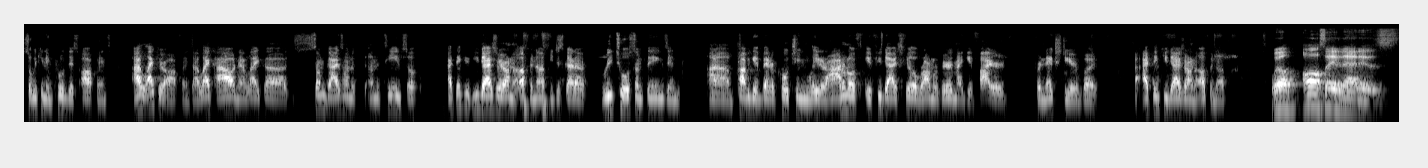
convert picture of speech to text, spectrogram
so we can improve this offense. I like your offense. I like how and I like uh, some guys on the on the team. So I think you guys are on the up and up. You just gotta retool some things and uh, probably get better coaching later. I don't know if, if you guys feel Ron Rivera might get fired for next year, but I think you guys are on the up and up. Well, all I'll say to that is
